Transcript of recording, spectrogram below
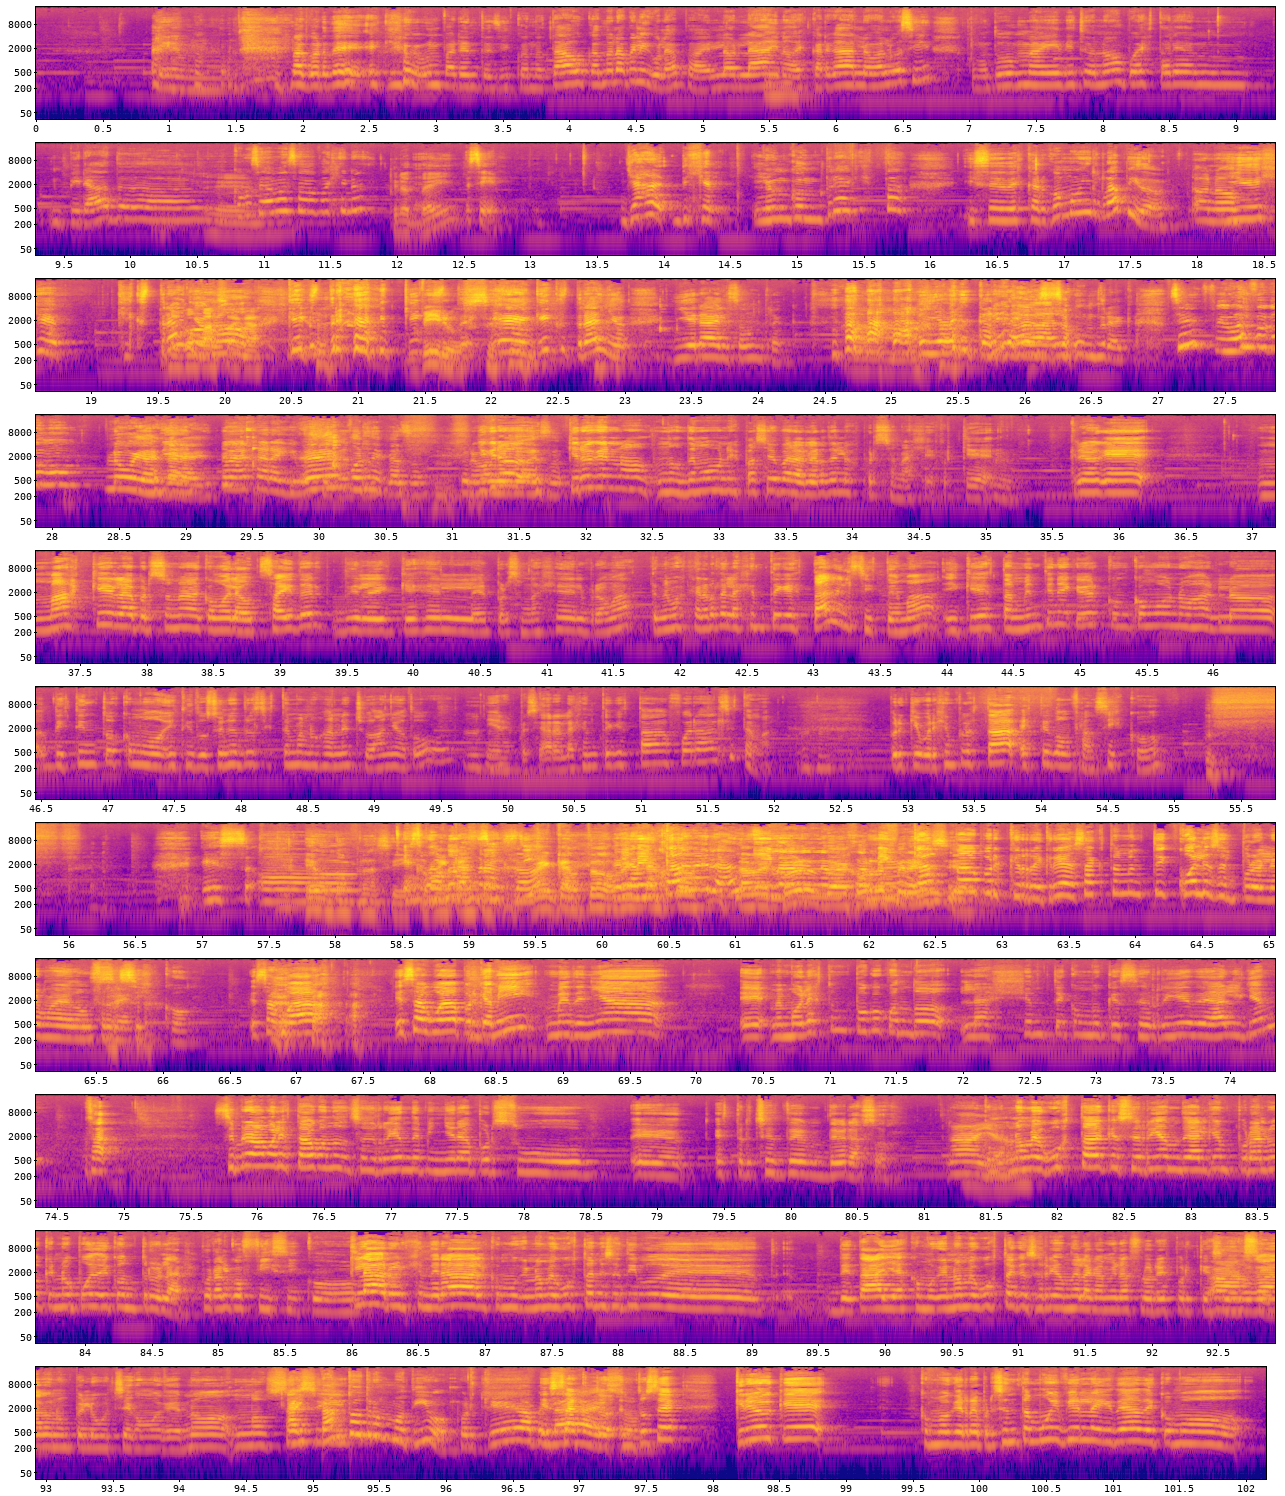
Em, Me acordé, es que un paréntesis, cuando estaba buscando la película para verla online o descargarla o algo así, como tú me habías dicho, no, puede estar en, Pirata, Eh. ¿cómo se llama esa página? ¿Pirate Bay? Sí. Ya dije, lo encontré, aquí está. Y se descargó muy rápido. Oh, no. Y dije, qué extraño, ¿no? acá. Qué extraño. Qué Virus. extra- eh, qué extraño. Y era el soundtrack. Ah. Ella descargaba el soundtrack. Sí, igual fue como, lo voy a dejar bien, ahí. lo voy a dejar aquí por Eh, si acaso. por si acaso. Pero Yo quiero, eso. que no- nos demos un espacio para hablar de los personajes, porque Mm. creo que más que la persona como el outsider, que es el, el personaje del broma, tenemos que hablar de la gente que está en el sistema y que también tiene que ver con cómo nos, las distintos como instituciones del sistema nos han hecho daño a todos, y en especial a la gente que está fuera del sistema. Porque, por ejemplo, está este don Francisco, Es, oh, Es un Don Francisco. Es me Don encantó. Francisco. Me encantó. Me Me encantó. encanta, La y mejor, la- la la mejor Me referencia. encanta porque recrea exactamente cuál es el problema de Don Francisco. Esa weá, esa weá, porque a mí me tenía. eh, me molesta un poco cuando la gente como que se ríe de alguien. O sea, siempre me ha molestado cuando se ríen de Piñera por su eh, estrechez de, de brazos. Ah, ya. No me gusta que se rían de alguien por algo que no puede controlar. Por algo físico. Claro, en general, como que no me gustan ese tipo de detalles, como que no me gusta que se rían de la Camila Flores porque Ah, se drogaba sí. con un peluche, como que no, no sé Hay si... tantos otros motivos. ¿Por qué apelar a Exacto, eso? entonces creo que como que representa muy bien la idea de cómo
